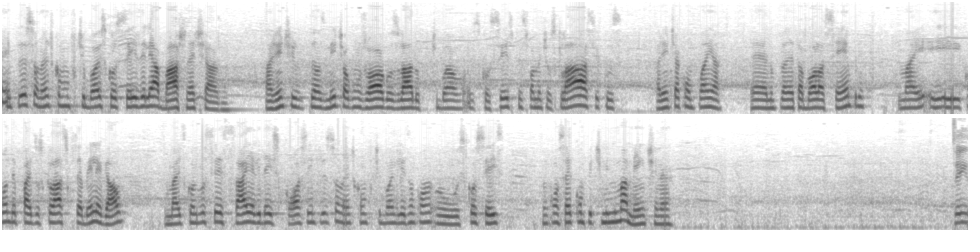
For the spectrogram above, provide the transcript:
É impressionante como o futebol escocês ele é abaixo, né, Thiago? A gente transmite alguns jogos lá do futebol escocês, principalmente os clássicos. A gente acompanha é, no Planeta Bola sempre. Mas, e, e quando faz os clássicos é bem legal. Mas quando você sai ali da Escócia é impressionante como o futebol inglês, não, o escocês, não consegue competir minimamente, né? Sem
